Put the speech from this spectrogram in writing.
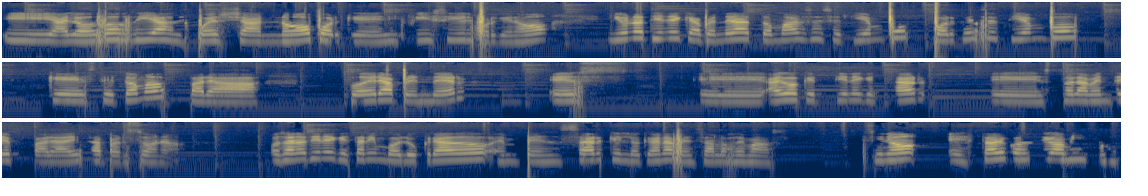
y a los dos días después ya no, porque es difícil, porque no. Y uno tiene que aprender a tomarse ese tiempo, porque ese tiempo que se toma para poder aprender es eh, algo que tiene que estar eh, solamente para esa persona. O sea, no tiene que estar involucrado en pensar qué es lo que van a pensar los demás, sino estar consigo mismo.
